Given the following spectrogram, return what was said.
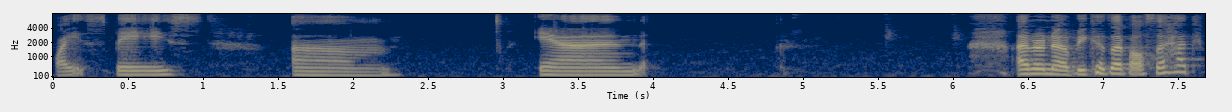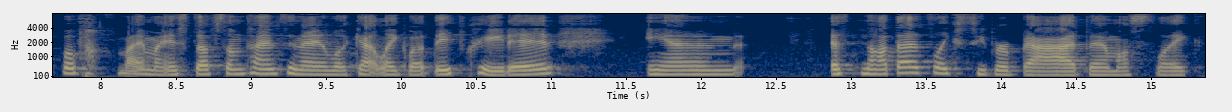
white space. Um, and I don't know because I've also had people buy my stuff sometimes and I look at like what they've created and it's not that it's like super bad, but I'm almost like,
